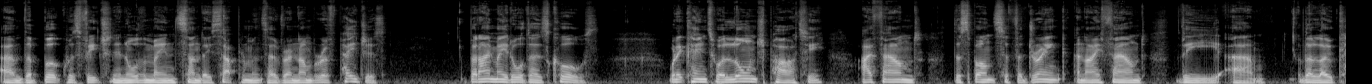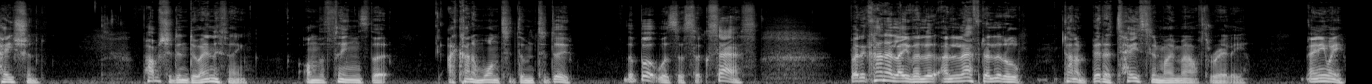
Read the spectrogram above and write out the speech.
Um, the book was featured in all the main Sunday supplements over a number of pages. But I made all those calls. When it came to a launch party, I found the sponsor for drink and I found the um, the location. Publisher didn't do anything on the things that I kind of wanted them to do. The book was a success, but it kind of left a little kind of bitter taste in my mouth, really. Anyway,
